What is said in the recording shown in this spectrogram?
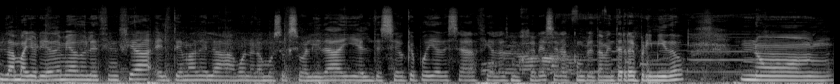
la mayoría de mi adolescencia el tema de la, bueno, la homosexualidad y el deseo que podía desear hacia las mujeres era completamente reprimido. No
